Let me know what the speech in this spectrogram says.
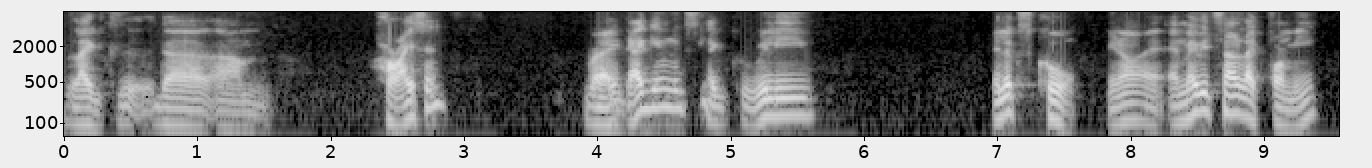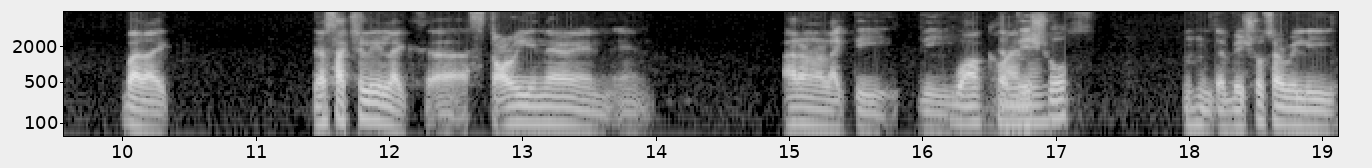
like the um, Horizon, Right. Like, that game looks like really. It looks cool, you know, and, maybe it's not like for me, but like, there's actually like a story in there, and and I don't know, like the the Wall the visuals. Mhm, The visuals are really,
